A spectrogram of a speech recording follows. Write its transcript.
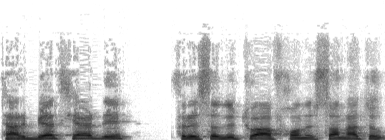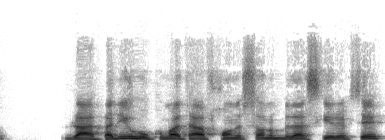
تربیت کرده فرستاده تو افغانستان حتی رهبری حکومت افغانستان رو به دست گرفته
